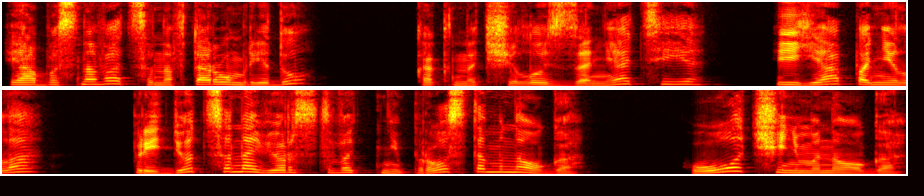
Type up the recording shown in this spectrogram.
и обосноваться на втором ряду, как началось занятие, и я поняла, придется наверстывать не просто много, очень много.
